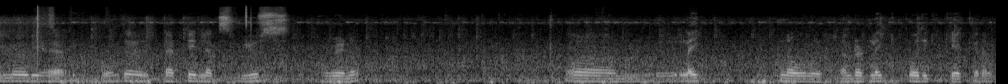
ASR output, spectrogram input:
என்னுடைய இப்போ வந்து தேர்ட்டி லேக்ஸ் வியூஸ் வேணும். லைக் நான் ஒரு ஹண்ட்ரட் லைக் இப்போதைக்கு கேட்குறேன்.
